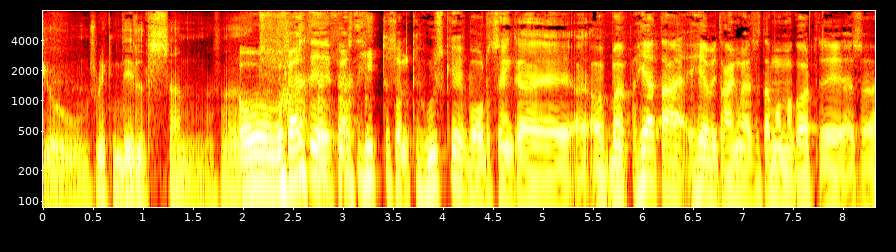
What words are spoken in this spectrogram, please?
Jones, Rick Nelson og sådan noget. Oh. Første, første hit, du sådan kan huske, hvor du tænker... Øh, og, og her, der, her ved Drengeværelset, der må man godt... Øh, altså,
